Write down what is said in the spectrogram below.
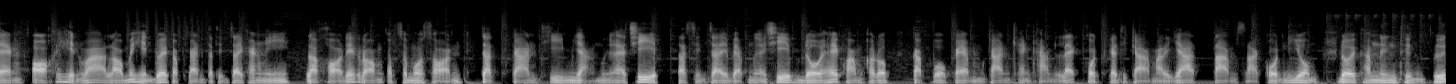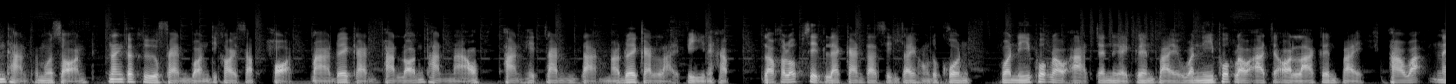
ดงออกให้เห็นว่าเราไม่เห็นด้วยกับการตัดสินใจครั้งนี้ แล้วขอเรียกร้องกับสโมสร จัดการทีมอย่างมืออาชีพ ตัดสินใจแบบมืออาชีพ โดยให้ความเคารพกับโปรแกรมการแข่งขัน และกฎกติกามารยาทตามสากลนิยม โดยคำนึงถึงพื้นฐานสโมสร นั่นก็คือแฟนบอลที่คอยซัพพอร์ตมาด้วยกันผ่านร้อนผ่านหนาว ผ่านเหตุการณ์ต่างๆมาด้วยกันหลายปีนะครับ เราเคารพสิทธิ์และการตัดสินใจของทุกคน วันนี้พวกเราอาจจะเหนื่อยเกินไป วันนี้พวกเราอาจจะอ่อนล้าเกินไป ภาวะใน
